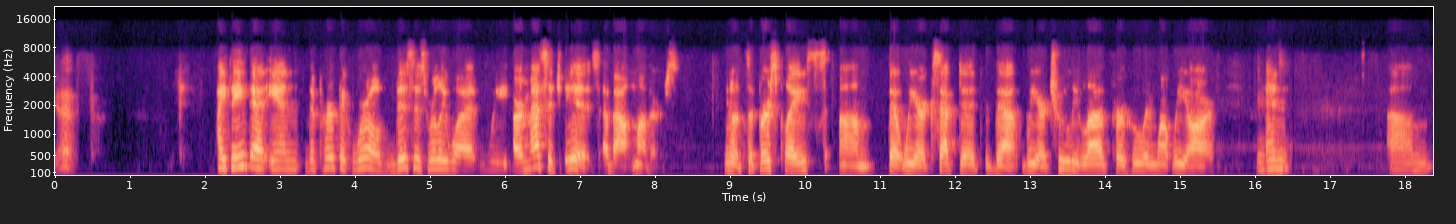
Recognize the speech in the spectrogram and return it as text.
Yes. I think that in the perfect world, this is really what we our message is about mothers. You know, it's the first place um, that we are accepted, that we are truly loved for who and what we are, mm-hmm. and um,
